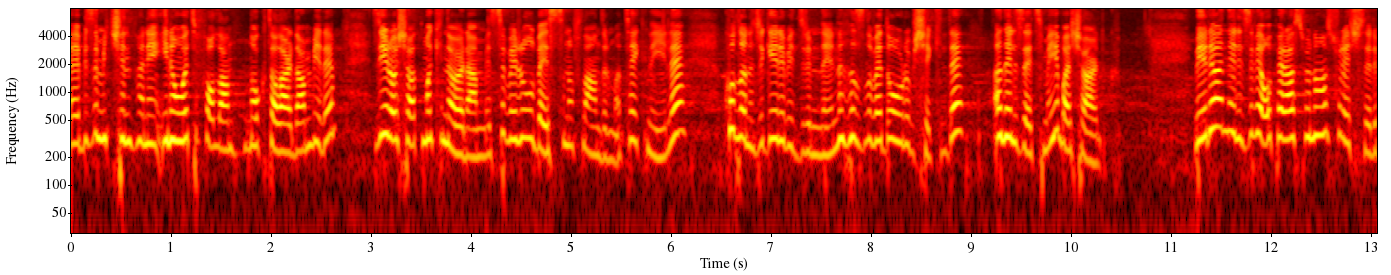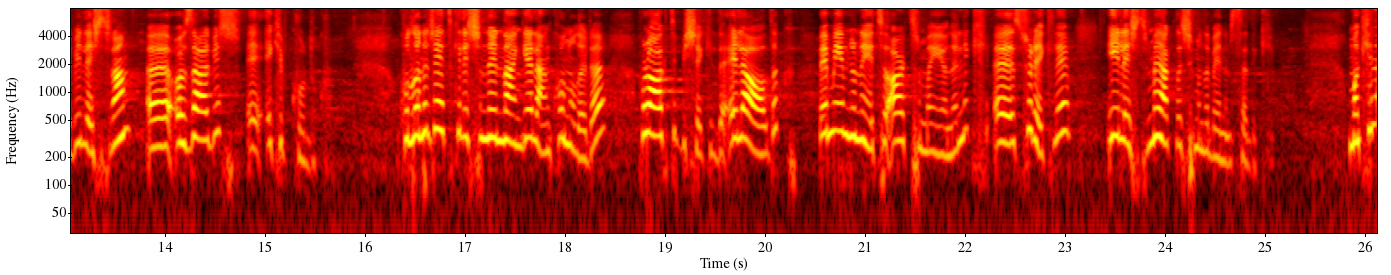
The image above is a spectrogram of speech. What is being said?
e, bizim için hani inovatif olan noktalardan biri zero shot makine öğrenmesi ve rule based sınıflandırma tekniğiyle kullanıcı geri bildirimlerini hızlı ve doğru bir şekilde analiz etmeyi başardık. Veri analizi ve operasyonel süreçleri birleştiren e, özel bir e, ekip kurduk. Kullanıcı etkileşimlerinden gelen konuları proaktif bir şekilde ele aldık ve memnuniyeti artırmaya yönelik e, sürekli iyileştirme yaklaşımını benimsedik. Makine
